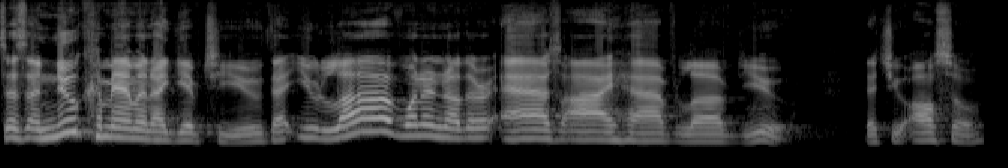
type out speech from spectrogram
says, A new commandment I give to you, that you love one another as I have loved you that you also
